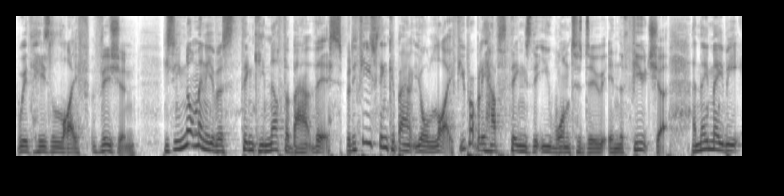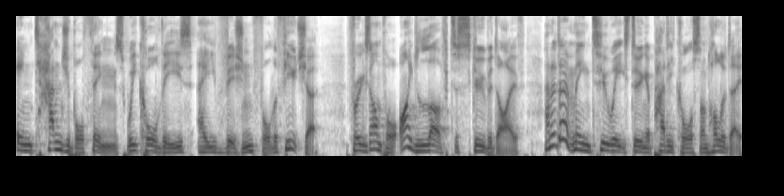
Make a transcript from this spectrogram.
with his life vision? You see, not many of us think enough about this, but if you think about your life, you probably have things that you want to do in the future, and they may be intangible things. We call these a vision for the future. For example, I'd love to scuba dive. And I don't mean two weeks doing a PADI course on holiday.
